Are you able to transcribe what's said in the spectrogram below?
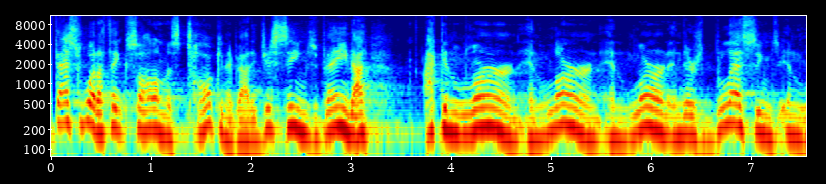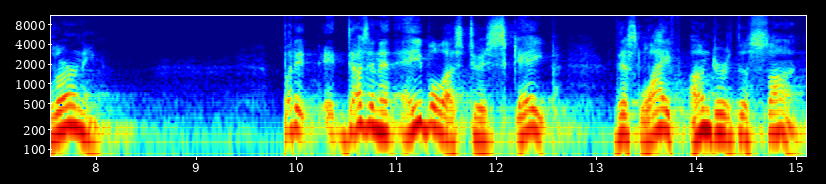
That's what I think Solomon's talking about. It just seems vain. I, I can learn and learn and learn, and there's blessings in learning. But it, it doesn't enable us to escape this life under the sun.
